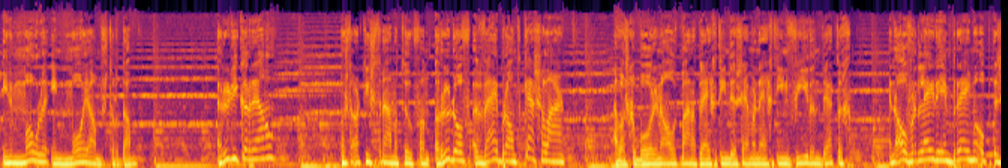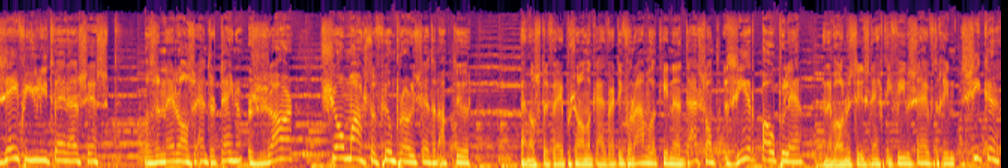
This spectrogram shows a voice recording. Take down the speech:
in een molen in mooi Amsterdam. Rudy Karel artiestennaam natuurlijk van Rudolf Wijbrand Kesselaar. Hij was geboren in Alkmaar op 19 december 1934 en overleden in Bremen op 7 juli 2006. Was een Nederlandse entertainer, zanger, showmaster, filmproducent en acteur. En als tv-persoonlijkheid werd hij voornamelijk in eh, Duitsland zeer populair. En hij woonde sinds 1974 in Sieke.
